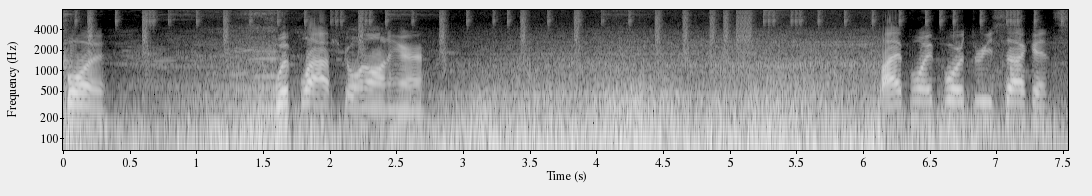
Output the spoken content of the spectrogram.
Boy, whiplash going on here. 5.43 seconds.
